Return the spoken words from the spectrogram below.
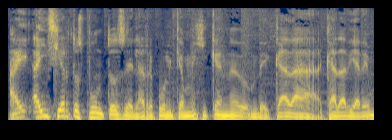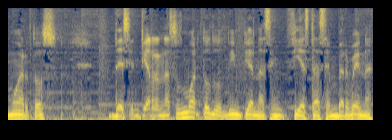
hay, hay ciertos puntos de la República Mexicana donde cada, cada día de muertos desentierran a sus muertos, los limpian, hacen fiestas en verbena.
